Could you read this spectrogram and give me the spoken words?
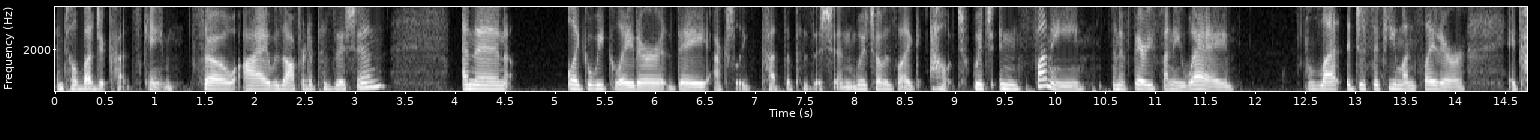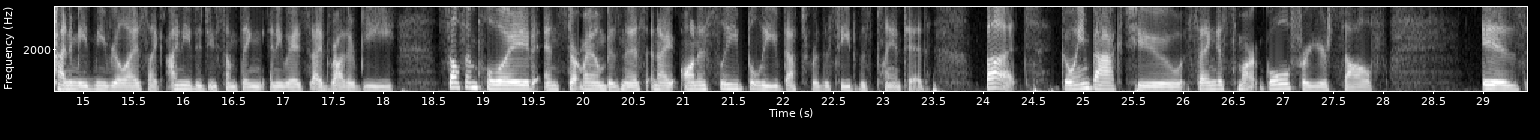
until budget cuts came. So I was offered a position, and then like a week later, they actually cut the position, which I was like, ouch, which in funny, in a very funny way, let just a few months later, it kind of made me realize like I need to do something anyways. I'd rather be self employed and start my own business. And I honestly believe that's where the seed was planted. But going back to setting a smart goal for yourself is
